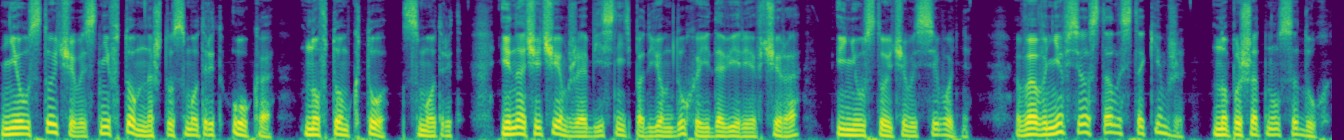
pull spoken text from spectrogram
Неустойчивость не в том, на что смотрит око, но в том, кто смотрит. Иначе чем же объяснить подъем духа и доверия вчера и неустойчивость сегодня? Вовне все осталось таким же, но пошатнулся дух,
